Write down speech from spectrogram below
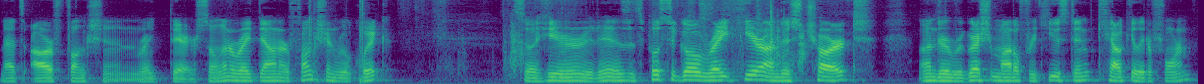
That's our function right there. So I'm going to write down our function real quick. So here it is. It's supposed to go right here on this chart under regression model for Houston, calculator form.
